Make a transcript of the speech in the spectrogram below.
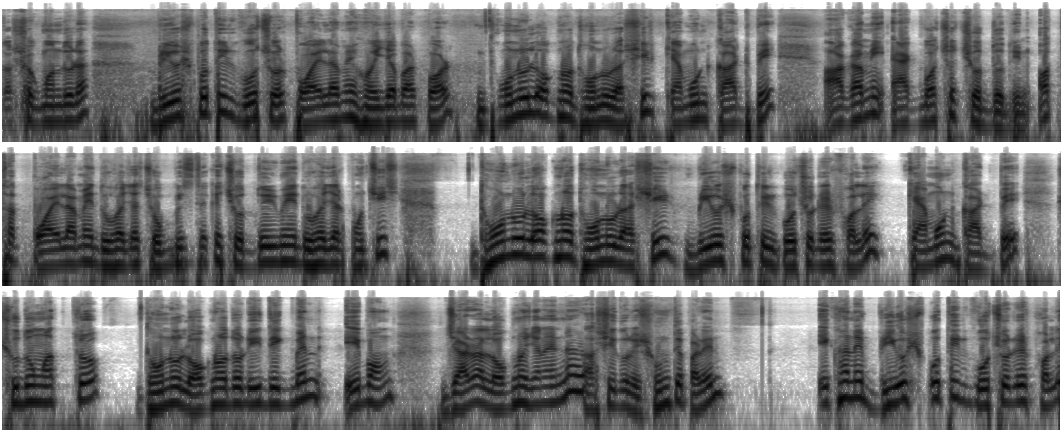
দর্শক বন্ধুরা, বৃহস্পতির গোচর পয়লা মে হয়ে যাবার পর ধনু লগ্ন ধনু রাশির কেমন কাটবে আগামী এক বছর চোদ্দ দিন? অর্থাৎ পয়লা মে দু হাজার থেকে চোদ্দোই মে দু ধনু লগ্ন ধনু রাশির বৃহস্পতির গোচরের ফলে কেমন কাটবে? শুধুমাত্র ধনু লগ্ন ধরেই দেখবেন এবং যারা লগ্ন জানেন না, রাশি ধরে শুনতে পারেন, এখানে বৃহস্পতির গোচরের ফলে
